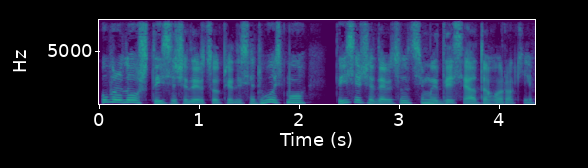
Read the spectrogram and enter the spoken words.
упродовж 1958 1970 років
